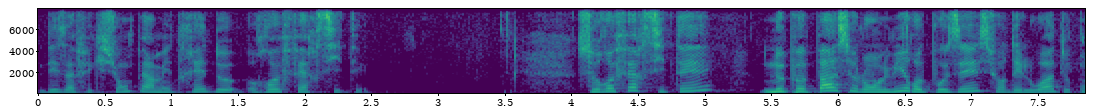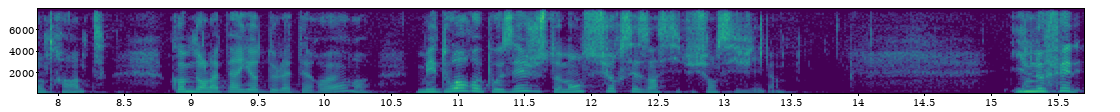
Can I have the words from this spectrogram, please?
des affections permettrait de refaire citer. Ce refaire citer ne peut pas, selon lui, reposer sur des lois de contrainte, comme dans la période de la terreur, mais doit reposer justement sur ces institutions civiles. Il ne fait,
